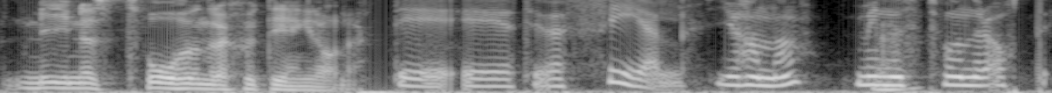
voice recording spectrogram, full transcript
minus 271 grader. Det är tyvärr fel. Johanna, minus 280.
